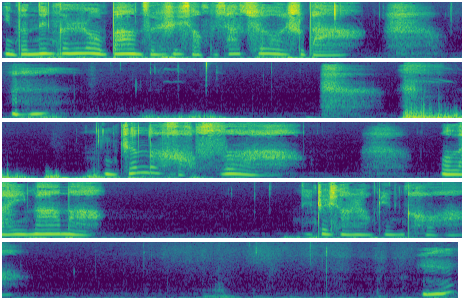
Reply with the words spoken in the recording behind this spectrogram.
你的那根肉棒子是想不下去了是吧？嗯，你真的好色啊！我来姨妈嘛，你只想让我给你口啊？嗯，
